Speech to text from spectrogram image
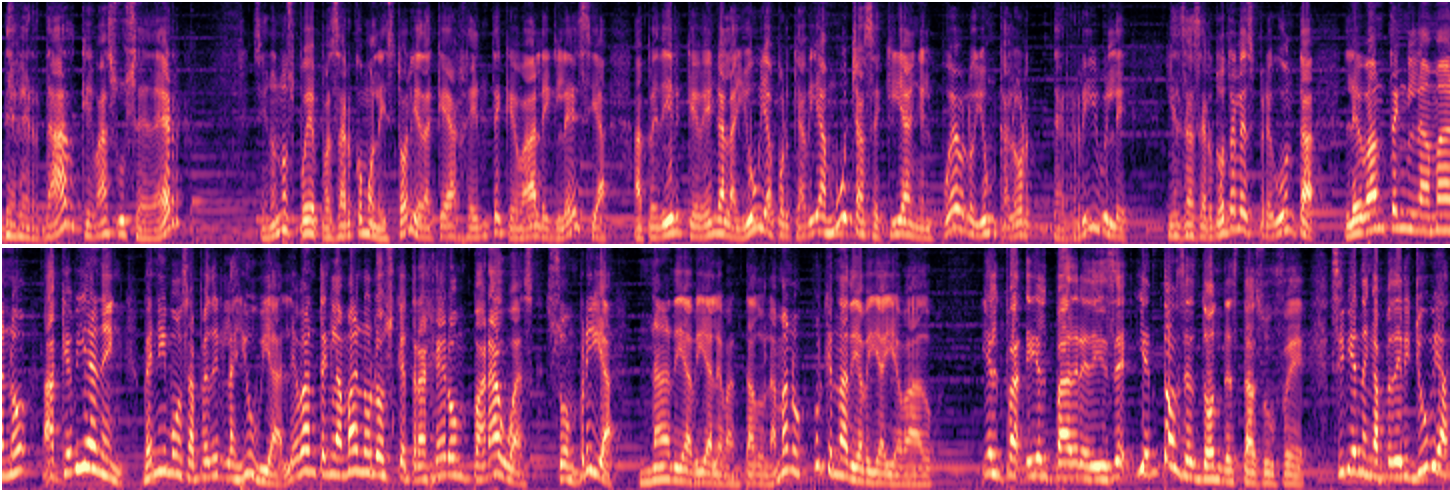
¿De verdad que va a suceder? Si no nos puede pasar como la historia de aquella gente que va a la iglesia a pedir que venga la lluvia porque había mucha sequía en el pueblo y un calor terrible. Y el sacerdote les pregunta, levanten la mano, ¿a qué vienen? Venimos a pedir la lluvia. Levanten la mano los que trajeron paraguas, sombría. Nadie había levantado la mano porque nadie había llevado. Y el, y el, padre dice, ¿y entonces dónde está su fe? Si vienen a pedir lluvia,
